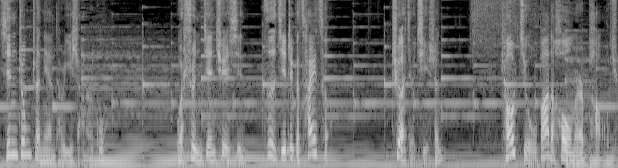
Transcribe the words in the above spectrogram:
心中这念头一闪而过，我瞬间确信自己这个猜测，这就起身朝酒吧的后门跑去，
